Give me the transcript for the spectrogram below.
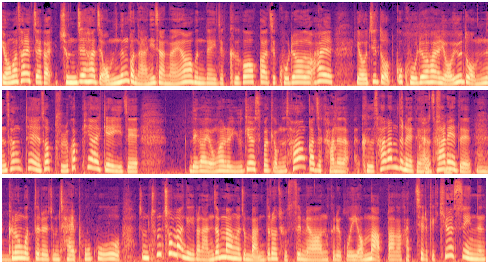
영아 살해죄가 존재하지 없는 건 아니잖아요. 근데 이제 그것까지 고려할 여지도 없고 고려할 여유도 없는 상태에서 불가피하게 이제 내가 영화를 유기할 수밖에 없는 상황까지 가는 그 사람들에 대한 그렇죠. 사례들 음. 그런 것들을 좀 잘 보고 좀 촘촘하게 이런 안전망을 좀 만들어 줬으면 그리고 이 엄마 아빠가 같이 이렇게 키울 수 있는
